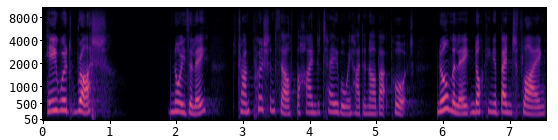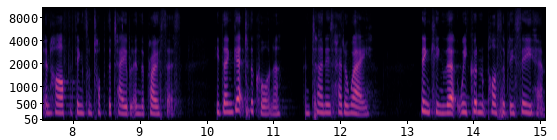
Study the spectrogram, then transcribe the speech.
he would rush noisily to try and push himself behind a table we had in our back porch, normally knocking a bench flying and half the things on top of the table in the process. He'd then get to the corner and turn his head away, thinking that we couldn't possibly see him.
